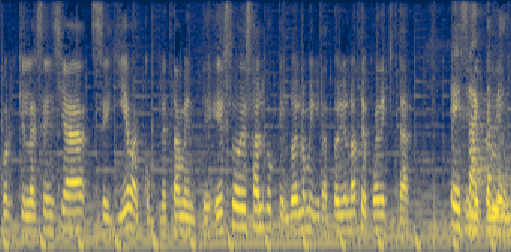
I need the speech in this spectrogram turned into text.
porque la esencia se lleva completamente. Eso es algo que el duelo migratorio no te puede quitar. Exactamente.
